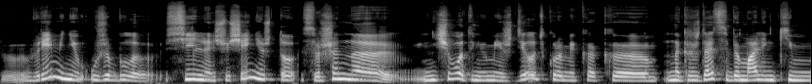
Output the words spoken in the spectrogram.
времени уже было сильное ощущение, что совершенно ничего ты не умеешь делать, кроме как э, награждать себя маленьким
